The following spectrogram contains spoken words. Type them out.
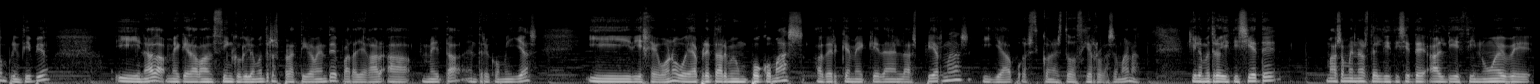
en principio. Y nada, me quedaban 5 kilómetros prácticamente para llegar a meta, entre comillas. Y dije, bueno, voy a apretarme un poco más a ver qué me queda en las piernas y ya pues con esto cierro la semana. Kilómetro 17, más o menos del 17 al 19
